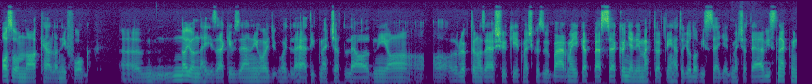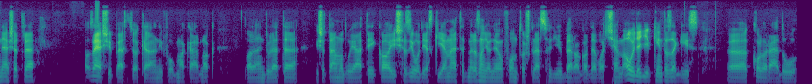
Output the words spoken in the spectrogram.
azonnal kelleni fog. Nagyon nehéz elképzelni, hogy, hogy lehet itt meccset leadni a, a, rögtön az első két meccs közül bármelyiket. Persze könnyedén megtörténhet, hogy oda-vissza egy-egy meccset elvisznek, minden esetre az első perctől kelleni fog Makárnak a lendülete és a támadó játéka, és ez jó, hogy ezt kiemelted, mert ez nagyon-nagyon fontos lesz, hogy ő beragad-e vagy sem. Ahogy egyébként az egész Colorado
